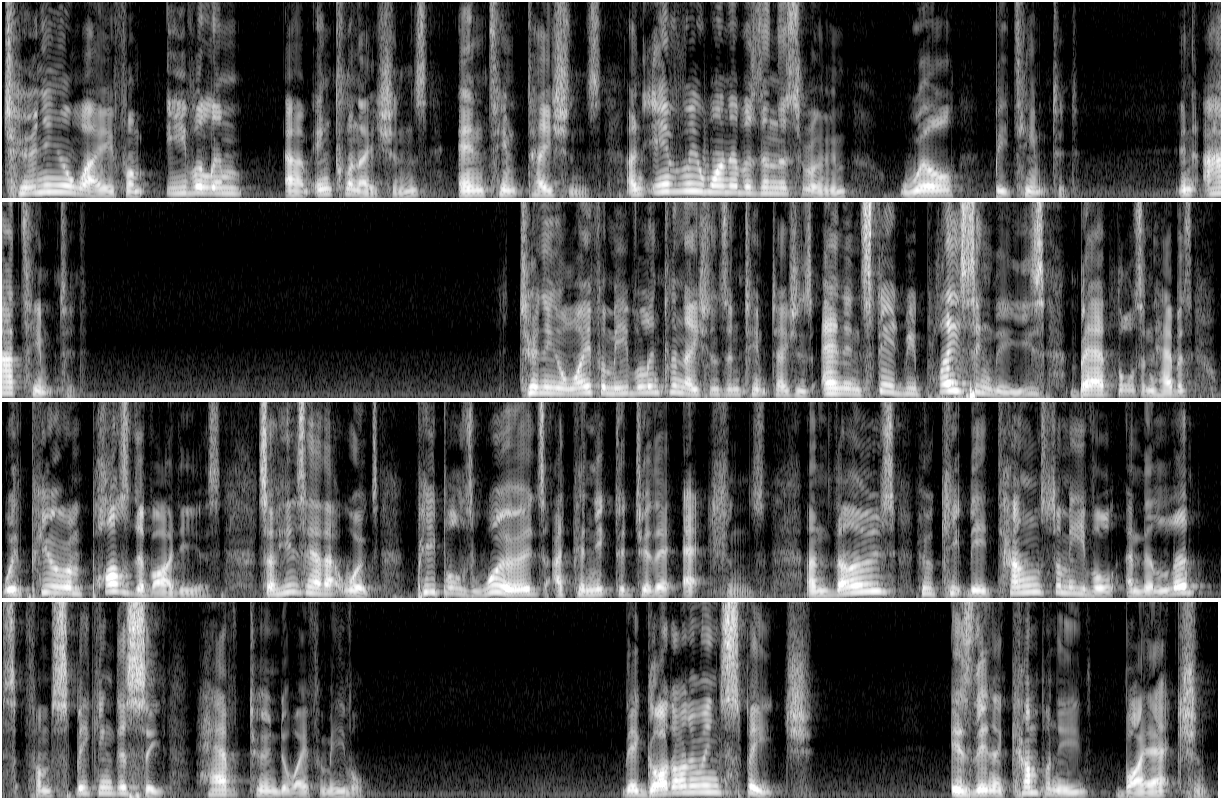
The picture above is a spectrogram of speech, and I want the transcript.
turning away from evil in, um, inclinations and temptations. And every one of us in this room will be tempted and are tempted. Turning away from evil inclinations and temptations, and instead replacing these bad thoughts and habits with pure and positive ideas. So here's how that works people's words are connected to their actions, and those who keep their tongues from evil and their lips from speaking deceit have turned away from evil. Their God honoring speech is then accompanied by action,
